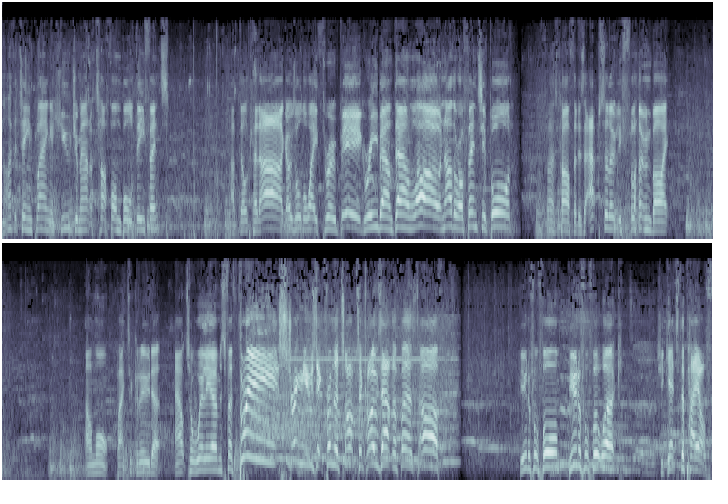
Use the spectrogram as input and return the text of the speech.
Neither team playing a huge amount of tough on ball Abdelkader goes all the way through. Big rebound down low. Another offensive board. First half that has absolutely flown by. Allemand back to Gruda. Out to Williams for three! String music from the top to close out the first half. Beautiful form, beautiful footwork. She gets the payoff.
